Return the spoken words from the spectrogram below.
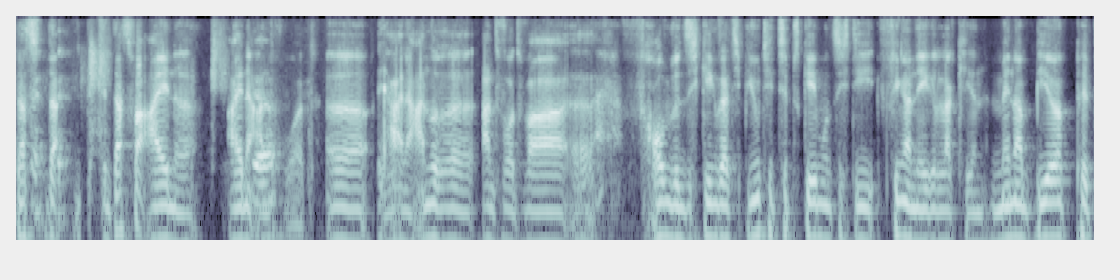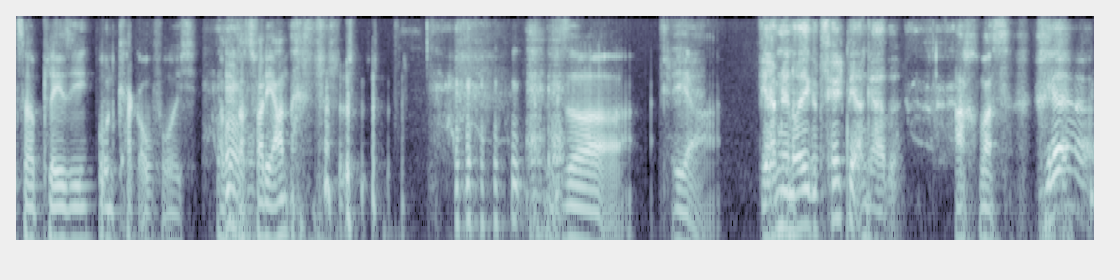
Das, da, das war eine, eine Ja. Antwort. Äh, ja, eine andere Antwort war, äh, Frauen würden sich gegenseitig Beauty-Tipps geben und sich die Fingernägel lackieren. Männer Bier, Pizza, Playsy und Kack auf euch. Also das war die Antwort. so, ja. Wir haben eine neue Gefällt mir Angabe. Ach was. Ja.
